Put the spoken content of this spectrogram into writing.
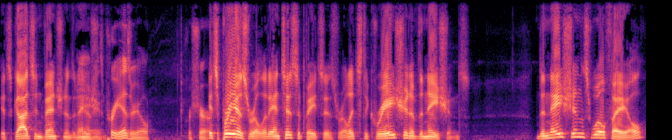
It's God's invention of the I mean, nation. it's pre-Israel for sure. It's pre Israel. It anticipates Israel. It's the creation of the nations. The nations will fail.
